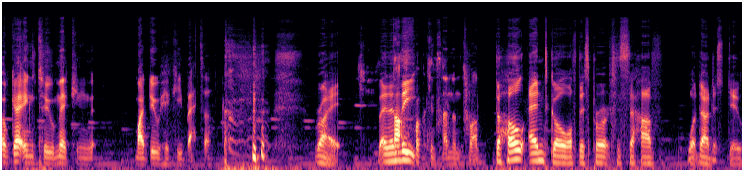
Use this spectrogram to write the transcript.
of getting to making my doohickey better. Right. And then that the fucking sentence, man. the whole end goal of this product is to have what did I just do?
